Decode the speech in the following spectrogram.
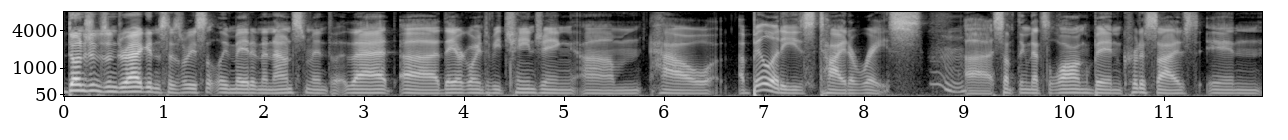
Dungeons and Dragons has recently made an announcement that uh, they are going to be changing um, how abilities tie to race. Uh, something that's long been criticized in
